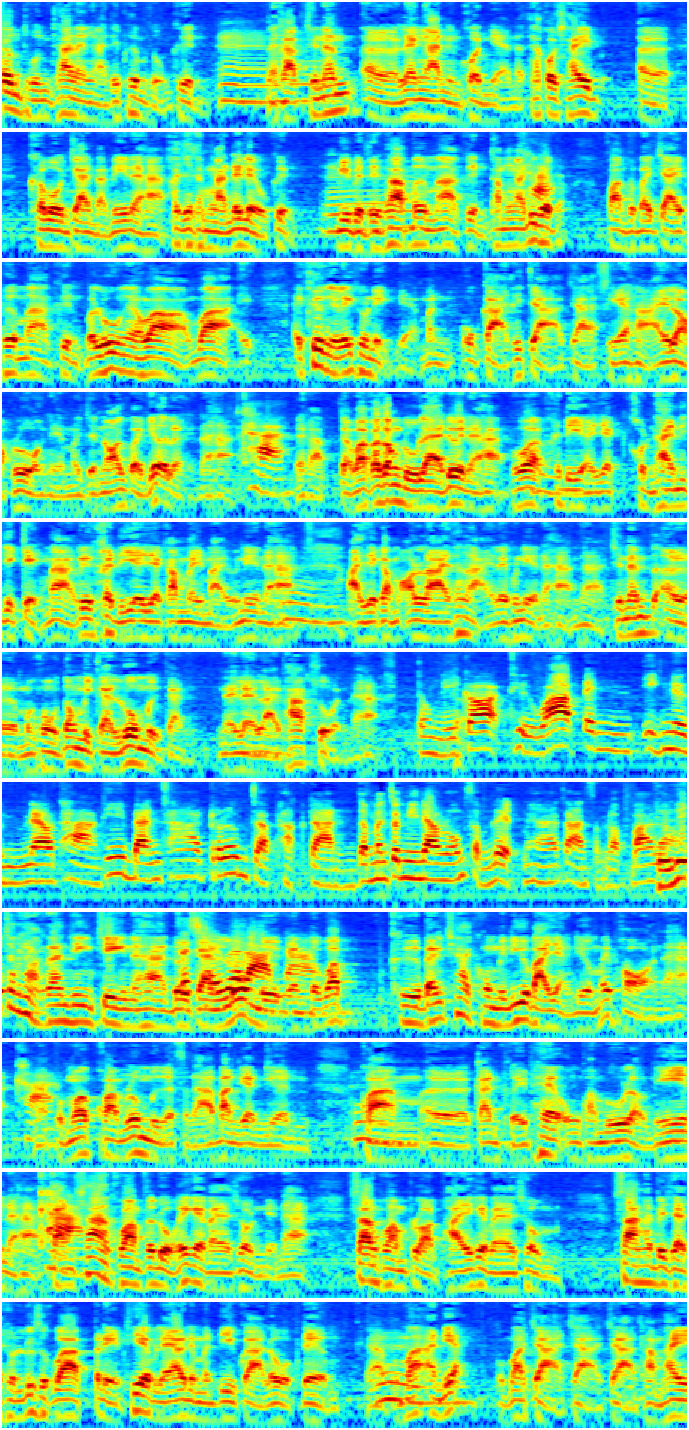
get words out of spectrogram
ต้นทุนค่าแรงงานที่เพิ่มสูงขึ้นนะครับฉะนั้นเอ่อแรงงานหนึ่งคนเนี่ยนะถ้าเขาใช้เอ่อกระบวนการแบบนี้นะฮะเขาจะทำงานได้เร็วขึ้น มีประสิทธิภาพเพิ่มมากขึ้นทำงานด้วยค่ะ ความสบายใจเพิ่มมากขึ้นเพราะรู้ไงว่าว่าไอ้ไอ้เครื่องอิเล็กทรอนิกส์เนี่ยมันโอกาสที่จะจะเสียหายหลอกลวงเนี่ยมันจะน้อยกว่าเยอะเลยนะฮะค่ะนะครับแต่ว่าก็ต้องดูแลด้วยนะฮะเพราะว่าคดีอายคนไทยนี่จะเก่งมากเรื่องคดีอายกรรมใหม่ๆพวกนี้นะฮะอายกรรมออนไลน์ทั้งหลายอะไรพวกนี้นะฮะนะฉะนั้นเออมันคงต้องมีการร่วมมือกันในหลาย ๆ ภาคส่วนนะฮะตรงนี้ก็ถือว่าเป็นอีกหนึ่งแนวทางที่แบงก์ชาติเริ่มจะผลักดัน แต่มันจะมีแนวโน้มสำเร็จไหมคะอาจารย์สำหรับบ้านผมเราว่าถ้าผลักดันจริงๆนะฮะโดยจะใช้การร่วมมือกันเวลานานแต่ว่า คือแบงค์ชาติคงมีนโยบายอย่างเดียวไม่พอนะฮะค่ะผมว่าความร่วมมือกับสถาบันการเงิน ความเอ่อการเผยแพร่องค์ความรู้เหล่านี้นะฮะค่ะ การสร้างความสะดวกให้แก่ประชาชนเนี่ยนะฮะสร้างความปลอดภัยให้แก่ประชาชน สร้างให้ประชาชนรู้สึกว่าเปรียบเทียบแล้วเนี่ยมันดีกว่าระบบเดิมนะผมว่าอันเนี้ยผมว่าจะจะจะทำให้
